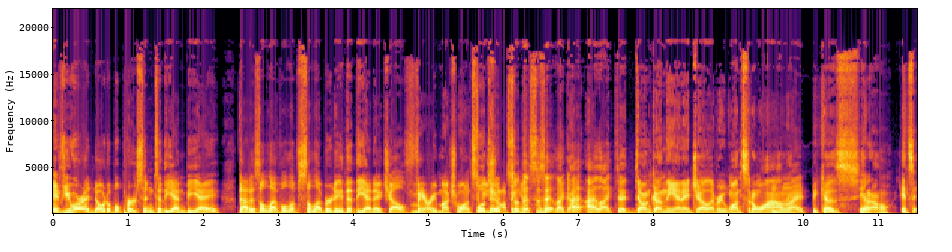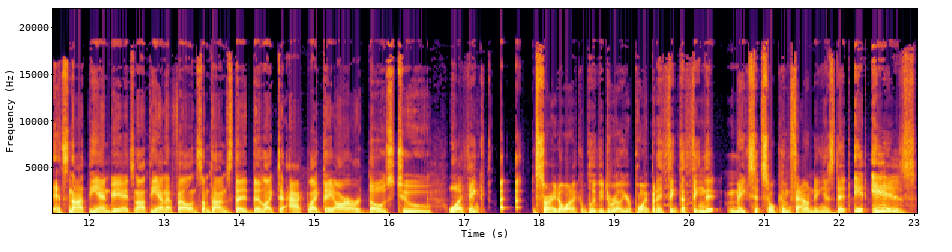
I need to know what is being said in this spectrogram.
if you are a notable person to the NBA, that is a level of celebrity that the NHL very much wants to Well, be dude, shopping. so in. this is it. Like I, I like to dunk on the NHL every once in a while, Mm-hmm. right? Because you know it's it's not the NBA, it's not the NFL, and sometimes they they like to act like they are those two. Well, I think, uh, uh, sorry, I don't want to completely derail your point, but I think the thing that makes it so confounding is that it is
